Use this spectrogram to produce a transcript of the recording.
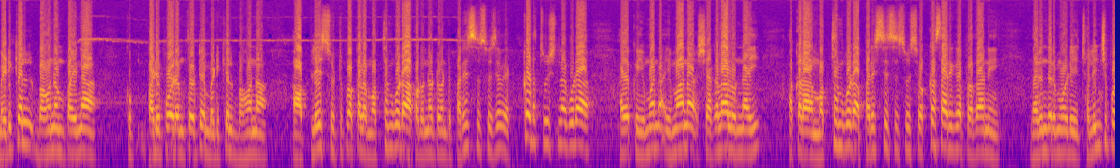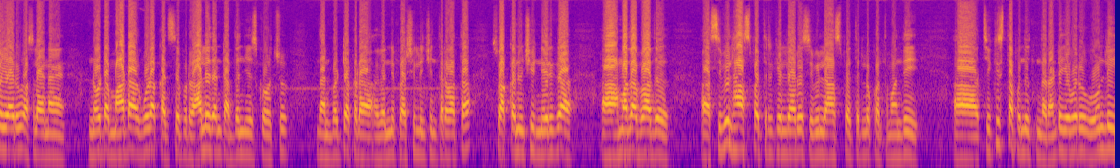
మెడికల్ భవనం పైన పడిపోవడంతో మెడికల్ భవన ఆ ప్లేస్ చుట్టుపక్కల మొత్తం కూడా అక్కడ ఉన్నటువంటి పరిస్థితి చూసి. ఎక్కడ చూసినా కూడా ఆ యొక్క విమాన విమాన శకలాలు ఉన్నాయి. అక్కడ మొత్తం కూడా పరిస్థితి చూసి ఒక్కసారిగా ప్రధాని నరేంద్ర మోడీ చలించిపోయారు. అసలు ఆయన నోట మాట కూడా కొద్దిసేపు రాలేదంటే అర్థం చేసుకోవచ్చు. దాన్ని బట్టి అక్కడ అవన్నీ పరిశీలించిన తర్వాత సో అక్కడ నుంచి నేరుగా అహ్మదాబాద్ సివిల్ ఆసుపత్రికి వెళ్ళారు. సివిల్ ఆసుపత్రిలో కొంతమంది చికిత్స పొందుతున్నారు. అంటే ఎవరు ఓన్లీ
